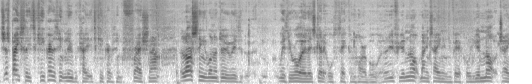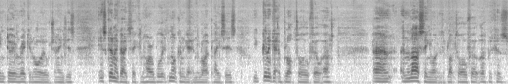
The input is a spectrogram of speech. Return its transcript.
just basically to keep everything lubricated, to keep everything fresh. Now, the last thing you want to do with with your oil is get it all thick and horrible. If you're not maintaining your vehicle, you're not change, doing regular oil changes, it's going to go thick and horrible. It's not going to get in the right places. You're going to get a blocked oil filter. Um, and the last thing you want is a blocked oil filter because...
